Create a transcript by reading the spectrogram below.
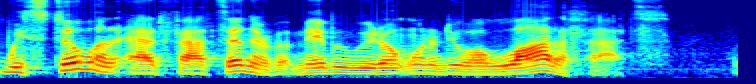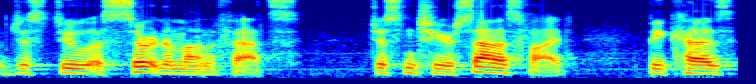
we still want to add fats in there, but maybe we don't want to do a lot of fats. We'll just do a certain amount of fats, just until you're satisfied. Because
